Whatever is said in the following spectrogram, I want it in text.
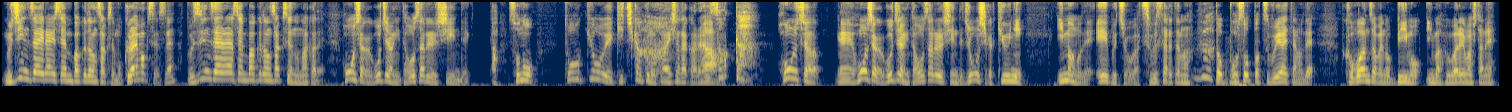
無人在来線爆弾作戦もうクライマックスですね無人在来線爆弾作戦の中で本社がゴジラに倒されるシーンであその東京駅近くの会社だからそっか。本社、えー本社がゴジラに倒されるシーンで上司が急に今ので A 部長が潰されたなとボソッとつぶやいたので小判ザメの B も今踏まれましたね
